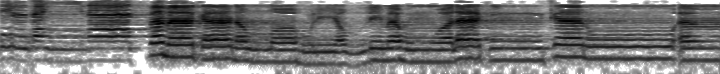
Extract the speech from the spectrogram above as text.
بالبينات فما كان الله ليظلمهم ولكن كانوا أنفسهم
